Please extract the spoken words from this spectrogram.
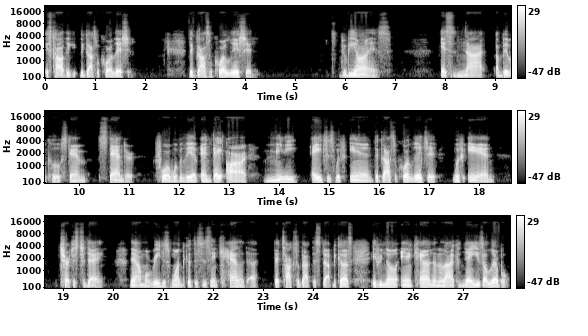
It's called the, the Gospel Coalition. The Gospel Coalition, to be honest, is not a biblical stand, standard for what we live. And they are many ages within the Gospel Coalition within churches today. Now, I'm going to read this one because this is in Canada that talks about this stuff. Because if you know, in Canada, a lot of Canadians are liberal.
